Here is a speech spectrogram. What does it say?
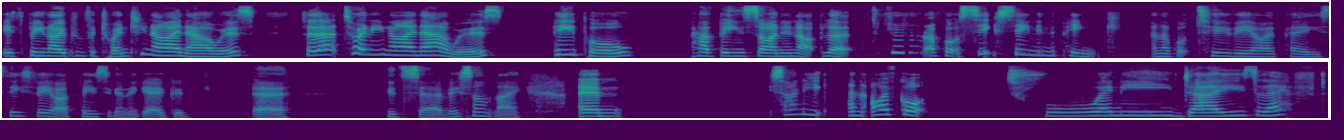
It's been open for 29 hours. So that 29 hours, people have been signing up. Look, I've got 16 in the pink and I've got two VIPs. These VIPs are going to get a good uh good service, aren't they? Um it's only and I've got 20 days left.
